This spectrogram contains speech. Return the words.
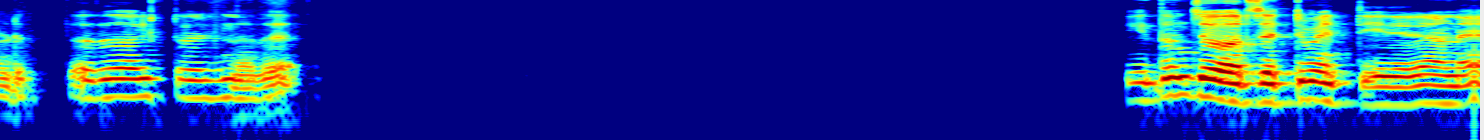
അടുത്തതായിട്ട് വരുന്നത് ഇതും ജോർജറ്റ് മെറ്റീരിയലാണ്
